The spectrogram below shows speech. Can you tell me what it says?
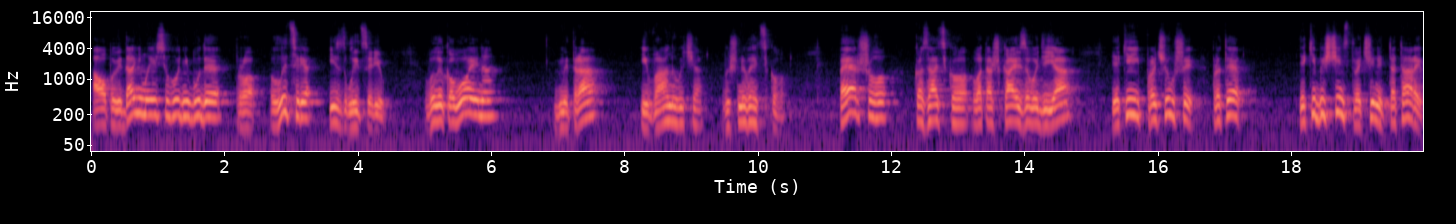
А оповідання моє сьогодні буде про лицаря із лицарів, великовоїна Дмитра Івановича Вишневецького, першого козацького ватажка і заводія, який, прочувши про те, які безчинства чинять татари,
